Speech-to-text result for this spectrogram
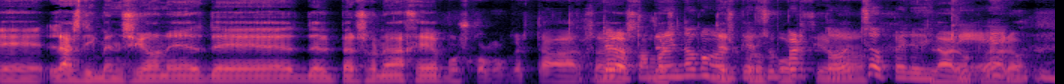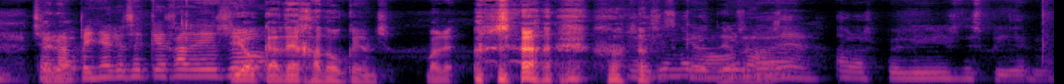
eh, las dimensiones de- del personaje, pues como que está. Te lo están poniendo como es que es súper desproporcionado. tocho, pero ¿y Claro, qué? claro. O sea, Pero- la peña que se queja de eso. Tío, que deja Dawkins, ¿vale? O sea, Eso Es me que vamos a ver. a las pelis de Spider-Man.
